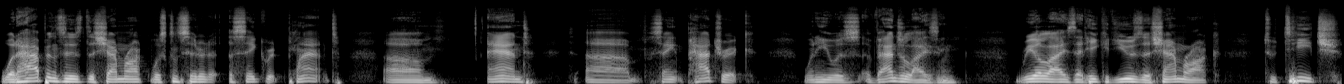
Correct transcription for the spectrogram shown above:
What happens is the shamrock was considered a sacred plant. Um, and um, St. Patrick, when he was evangelizing, realized that he could use the shamrock to teach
